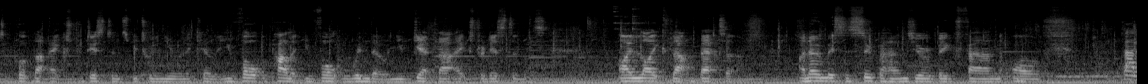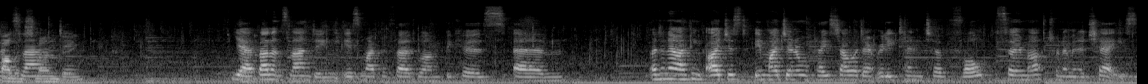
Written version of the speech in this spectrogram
to put that extra distance between you and a killer. You vault a pallet, you vault a window, and you get that extra distance. I like that better. I know, Mrs. Superhands, you're a big fan of Balance, Balance landing. landing. Yeah, balance landing is my preferred one because um, I don't know. I think I just in my general playstyle I don't really tend to vault so much when I'm in a chase.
